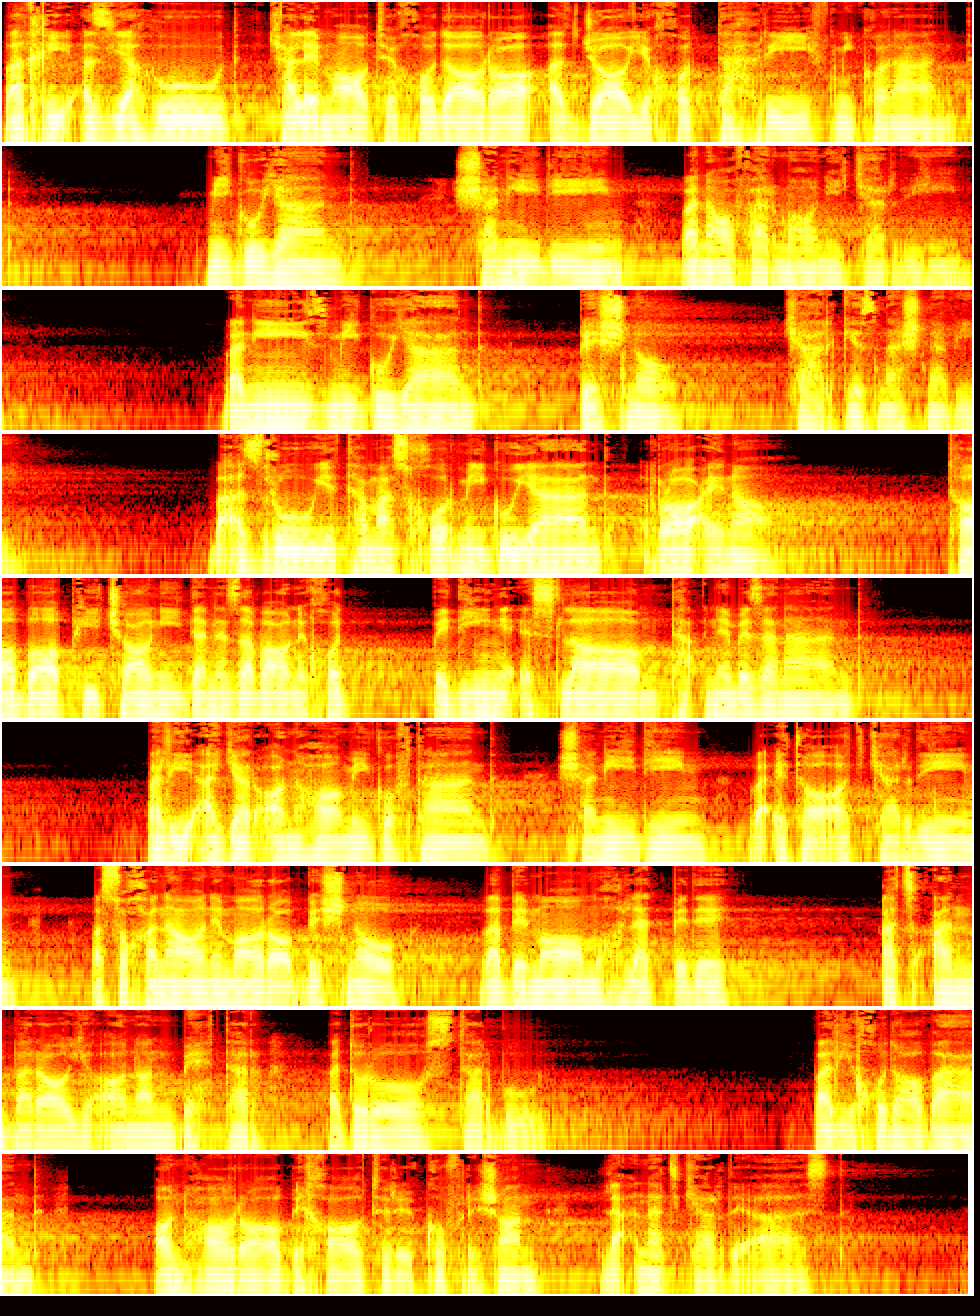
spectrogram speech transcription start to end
برخی از یهود کلمات خدا را از جای خود تحریف می کنند می گویند شنیدیم و نافرمانی کردیم. و نیز می گویند بشنو که هرگز نشنوی. و از روی تمسخر می گویند راعنا. تا با پیچانیدن زبان خود به دین اسلام تعنه بزنند. ولی اگر آنها می گفتند شنیدیم و اطاعت کردیم و سخنان ما را بشنو و به ما مهلت بده قطعا برای آنان بهتر و درستتر بود. ولی خداوند آنها را به خاطر کفرشان لعنت کرده است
